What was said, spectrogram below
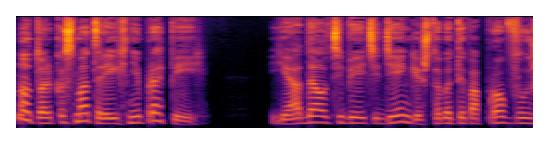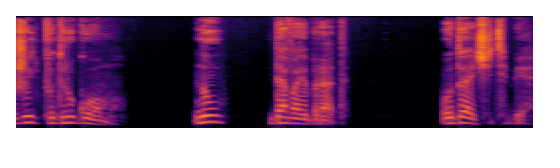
Но только смотри, их не пропей. Я дал тебе эти деньги, чтобы ты попробовал жить по-другому. Ну, давай, брат. Удачи тебе».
